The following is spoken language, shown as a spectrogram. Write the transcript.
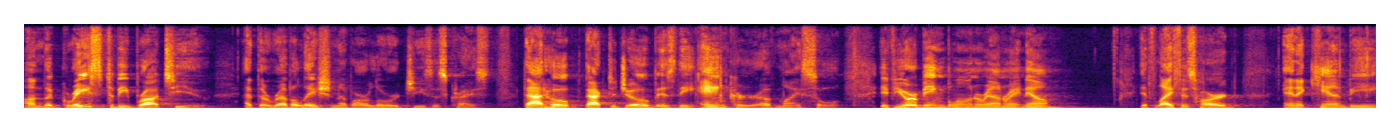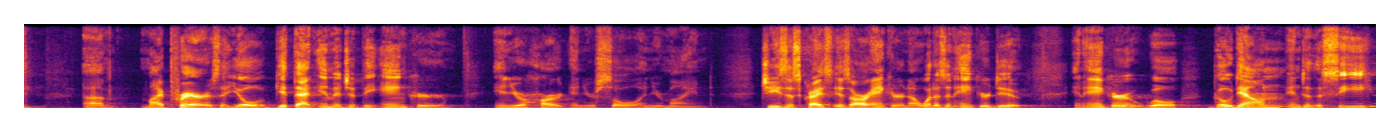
on the grace to be brought to you at the revelation of our Lord Jesus Christ. That hope, back to Job, is the anchor of my soul. If you are being blown around right now, if life is hard, and it can be, um, my prayer is that you'll get that image of the anchor in your heart and your soul and your mind. Jesus Christ is our anchor. Now, what does an anchor do? An anchor will go down into the sea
